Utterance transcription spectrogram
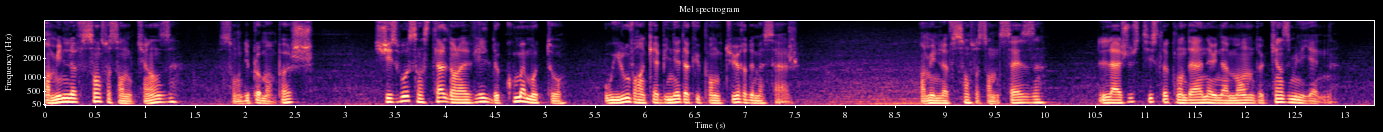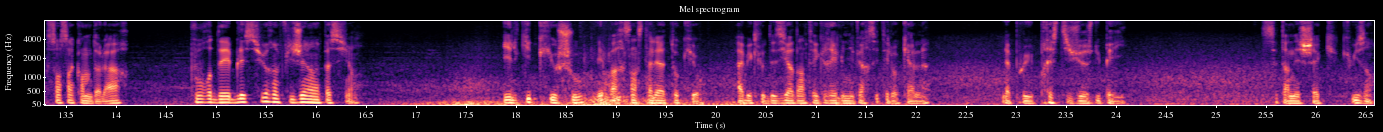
En 1975, son diplôme en poche, Shizuo s'installe dans la ville de Kumamoto, où il ouvre un cabinet d'acupuncture et de massage. En 1976, la justice le condamne à une amende de 15 000 yens, 150 dollars, pour des blessures infligées à un patient. Il quitte Kyushu et part s'installer à Tokyo, avec le désir d'intégrer l'université locale, la plus prestigieuse du pays. c'est un échec cuisant.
